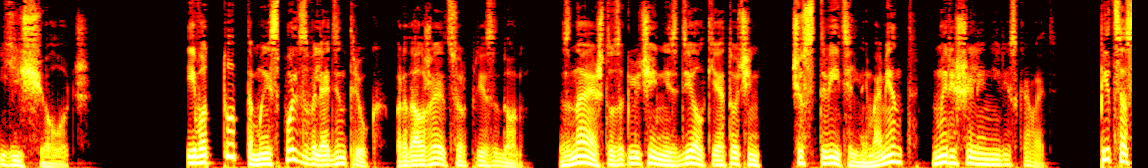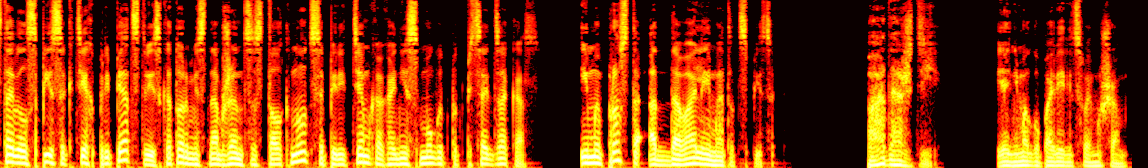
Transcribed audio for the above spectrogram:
Еще лучше. И вот тут-то мы использовали один трюк, продолжает сюрпризы Дон. Зная, что заключение сделки — это очень чувствительный момент, мы решили не рисковать. Пит составил список тех препятствий, с которыми снабженцы столкнутся перед тем, как они смогут подписать заказ. И мы просто отдавали им этот список. Подожди. Я не могу поверить своим ушам.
